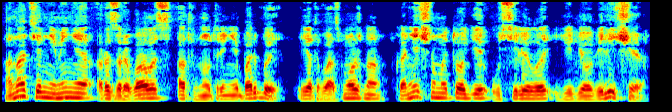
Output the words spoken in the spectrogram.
она, тем не менее, разрывалась от внутренней борьбы, и это, возможно, в конечном итоге усилило ее величие.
